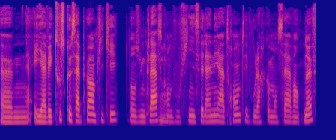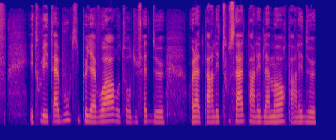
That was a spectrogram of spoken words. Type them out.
Euh, et avec tout ce que ça peut impliquer dans une classe quand vous finissez l'année à 30 et vous la recommencez à 29 et tous les tabous qu'il peut y avoir autour du fait de voilà de parler de tout ça, de parler de la mort, parler de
